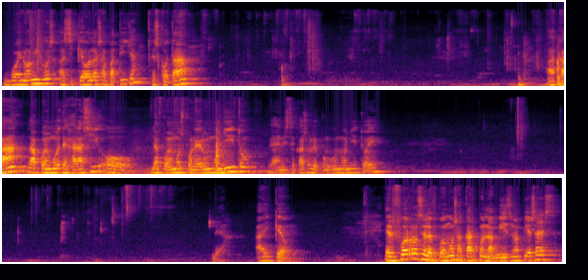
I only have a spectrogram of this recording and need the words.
Bueno amigos, así quedó la zapatilla escotada. Acá la podemos dejar así o le podemos poner un moñito. En este caso le pongo un moñito ahí. Vea, ahí quedó. El forro se los podemos sacar con la misma pieza esta,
